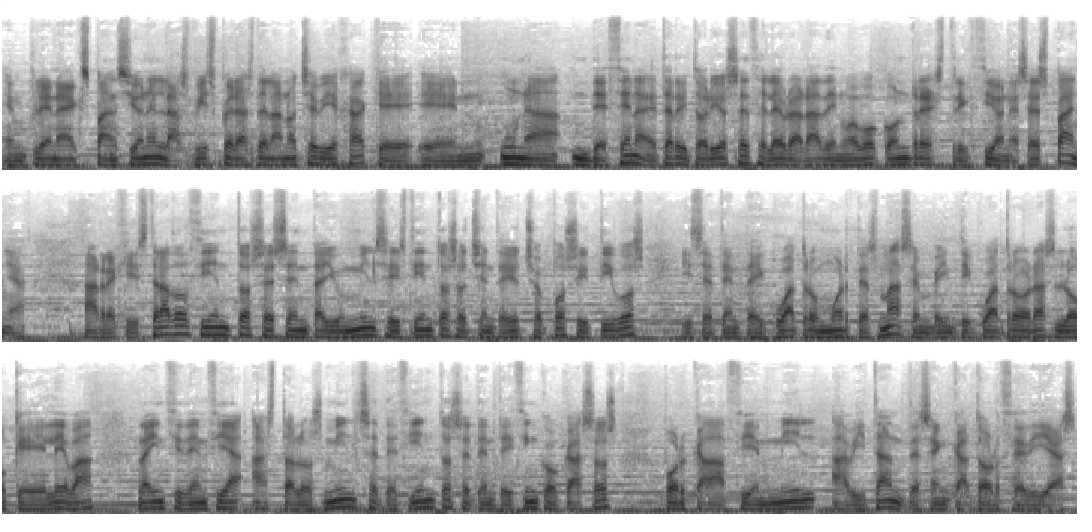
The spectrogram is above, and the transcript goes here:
en plena expansión en las vísperas de la Nochevieja que en una decena de territorios se celebrará de nuevo con restricciones España ha registrado 161.688 positivos y 74 muertes más en 24 horas, lo que eleva la incidencia hasta los 1.775 casos por cada 100.000 habitantes en 14 días.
